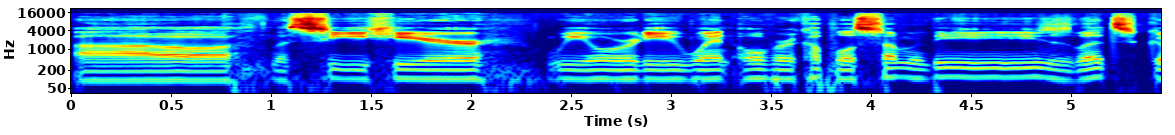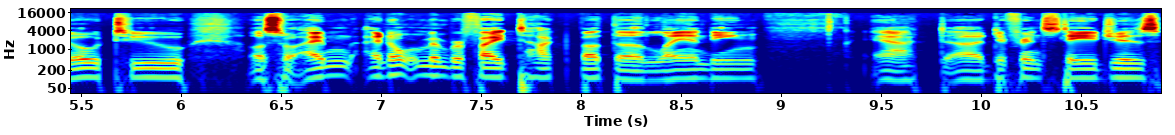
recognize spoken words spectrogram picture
Uh, let's see here. We already went over a couple of some of these. Let's go to. Oh, so I'm, I don't remember if I talked about the landing at uh, different stages.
